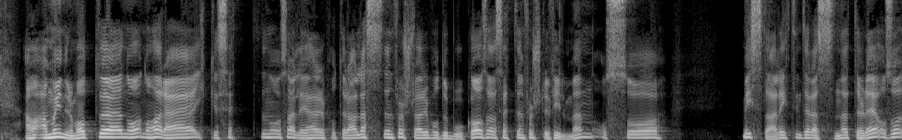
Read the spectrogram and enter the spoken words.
Jeg, jeg må innrømme at eh, nå, nå har jeg ikke sett noe særlig Harry Potter. Jeg har lest den første Harry Potter-boka, så jeg har sett den første filmen, og så mista jeg litt interessen etter det. Også,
